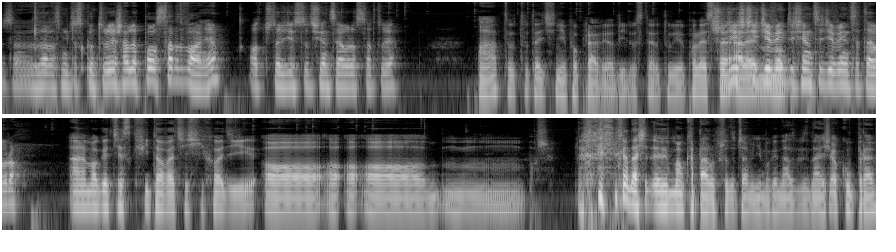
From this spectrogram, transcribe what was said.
za- zaraz mi to skontrujesz, ale Polestar 2, nie? Od 40 tysięcy euro startuje. A, to tutaj ci nie poprawię, od ilu startuje Polestar, ale, 39 mo- 900 euro. Ale mogę cię skwitować, jeśli chodzi o... o, o, o mm, Boże. Mam katalog przed oczami, nie mogę nazwy znaleźć. O Kuprę.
